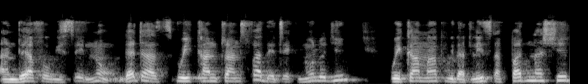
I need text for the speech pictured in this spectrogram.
And therefore we say, no, let us, we can transfer the technology. We come up with at least a partnership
